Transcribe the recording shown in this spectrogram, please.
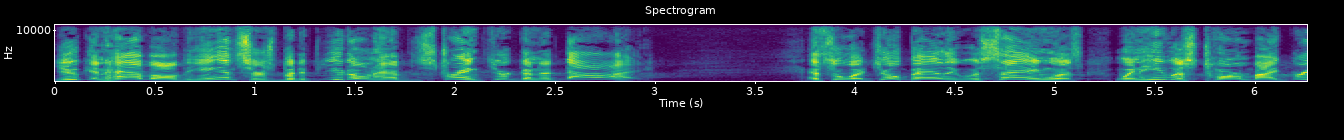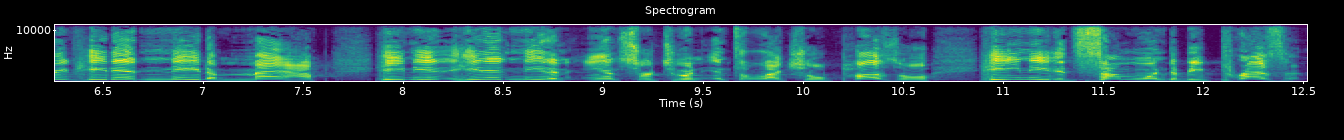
you can have all the answers, but if you don't have the strength, you're going to die. And so, what Joe Bayly was saying was when he was torn by grief, he didn't need a map, he, need, he didn't need an answer to an intellectual puzzle. He needed someone to be present,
